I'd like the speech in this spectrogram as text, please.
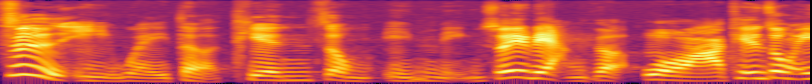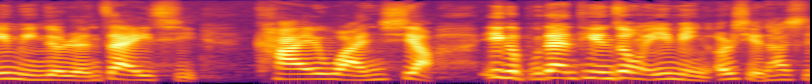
自以为的天纵英明，所以两个哇天纵英明的人在一起。开玩笑，一个不但天纵英明，而且他是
